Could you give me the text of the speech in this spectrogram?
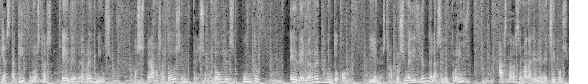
Y hasta aquí nuestras EDM Red News. Os esperamos a todos en www.edmred.com y en nuestra próxima edición de las Electronews. Hasta la semana que viene, chicos.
